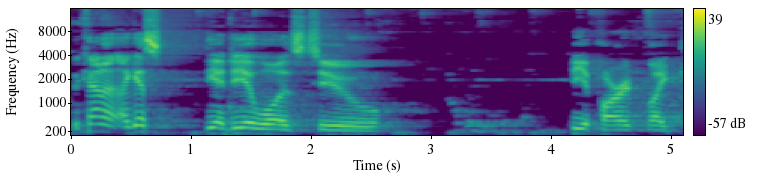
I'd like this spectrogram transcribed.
we kind of, I guess, the idea was to be a part. Like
